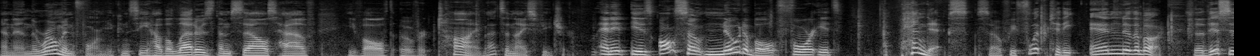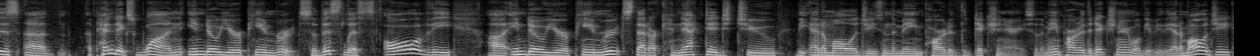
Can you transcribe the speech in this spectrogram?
and then the Roman form. You can see how the letters themselves have evolved over time. That's a nice feature. And it is also notable for its appendix. So if we flip to the end of the book, so this is uh, Appendix 1, Indo-European roots. So this lists all of the uh, Indo-European roots that are connected to the etymologies in the main part of the dictionary. So the main part of the dictionary will give you the etymology,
